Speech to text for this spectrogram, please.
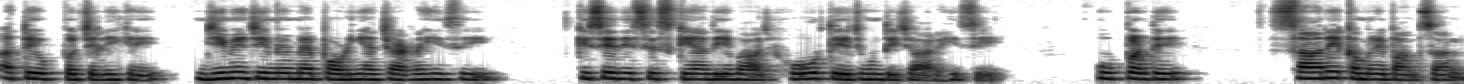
ਅਤੇ ਉੱਪਰ ਚਲੀ ਗਈ। ਜਿਵੇਂ ਜਿਵੇਂ ਮੈਂ ਪੌੜੀਆਂ ਚੜ੍ਹ ਰਹੀ ਸੀ, ਕਿਸੇ ਦੀ ਸਿਸਕਿਆਂ ਦੀ ਆਵਾਜ਼ ਹੋਰ ਤੇਜ਼ ਹੁੰਦੀ ਜਾ ਰਹੀ ਸੀ। ਉੱਪਰ ਦੇ ਸਾਰੇ ਕਮਰੇ ਬੰਦ ਸਨ।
